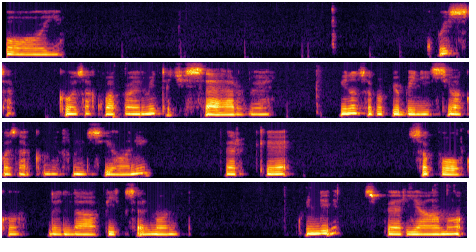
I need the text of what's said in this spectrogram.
Poi questa cosa qua probabilmente ci serve. Io non so proprio benissimo cosa, come funzioni perché so poco della Pixelmon quindi speriamo.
